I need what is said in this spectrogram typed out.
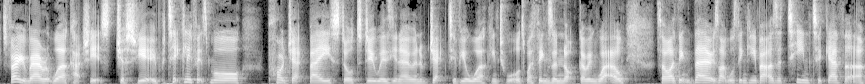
It's very rare at work actually it's just you, particularly if it's more project based or to do with, you know, an objective you're working towards where things are not going well. So I think there it's like we're thinking about as a team together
